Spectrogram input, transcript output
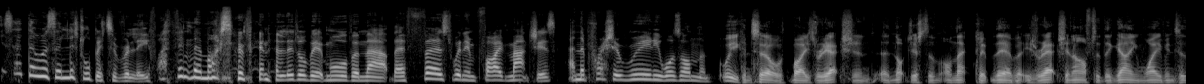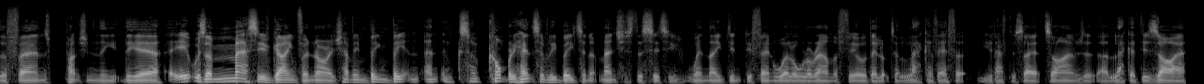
You said there was a little bit of relief. I think there might have been a little bit more than that. Their first win in five matches, and the pressure really was on them. Well, you can tell by his reaction, uh, not just on, on, that clip there, but his reaction after the game, waving to the fans, punching the, the air. It was a massive game for Norwich, having been beaten and, and so comprehensively beaten at Manchester City when they didn't defend well all around the field. They looked a lack of effort, you'd have to say at times, a, a lack of desire.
